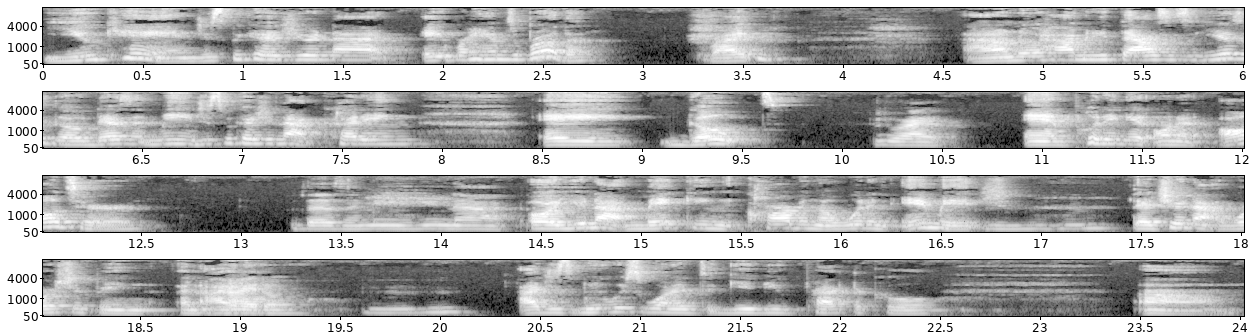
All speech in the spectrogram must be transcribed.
you can, just because you're not Abraham's brother, right? I don't know how many thousands of years ago, doesn't mean just because you're not cutting a goat Right. and putting it on an altar Doesn't mean you're not or you're not making carving a wooden image Mhm. that you're not worshiping an idol. idol. hmm I just we just wanted to give you practical um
